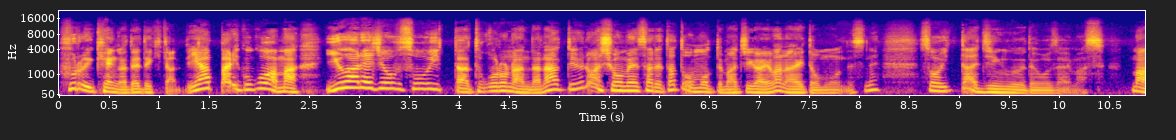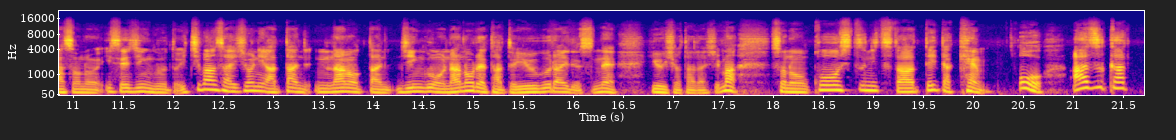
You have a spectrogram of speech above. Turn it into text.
古い剣が出てきた。やっぱりここはまあ、言われ上そういったところなんだなっていうのは証明されたと思って間違いはないと思うんですね。そういった神宮でございます。まあ、その伊勢神宮と一番最初にあったん、名乗った神宮を名乗れたというぐらいですね、由緒正しい。まあ、その皇室に伝わっていた剣を預かって、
